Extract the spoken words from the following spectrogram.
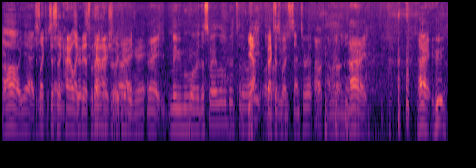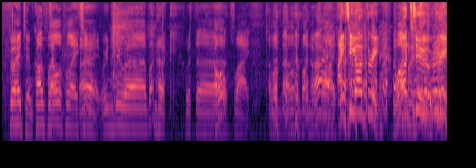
oh yeah, just like you're just like kind of like So this it's without actually. what we're doing, right? Right. Maybe move over this way a little bit to the right. Yeah, like, back so this we way. can center it. Uh, I'm ready. All right. All right. Who, go ahead, Tim. Call the play. Tell the play. All All right. right, we're gonna do a button hook with the Oh. fly. I love I love the button hook All fly. right. IT on three. One, two, two, three. three.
